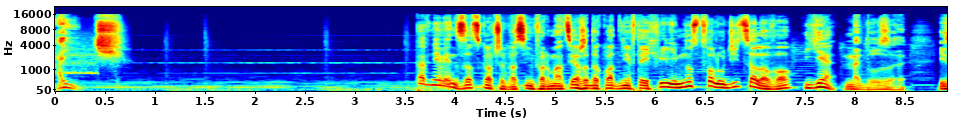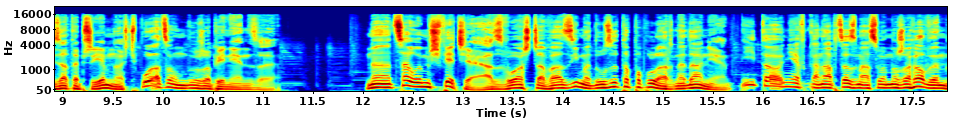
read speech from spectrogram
Ajdź! Pewnie więc zaskoczy Was informacja, że dokładnie w tej chwili mnóstwo ludzi celowo je meduzy i za tę przyjemność płacą dużo pieniędzy. Na całym świecie, a zwłaszcza w Azji, meduzy to popularne danie. I to nie w kanapce z masłem orzechowym,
